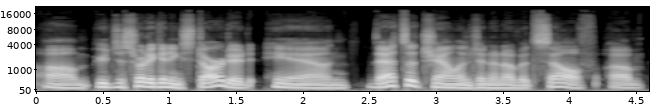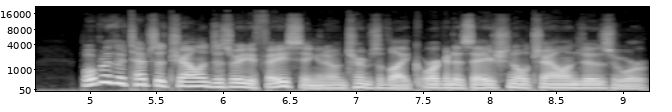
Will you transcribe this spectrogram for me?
um, you're just sort of getting started, and that's a challenge in and of itself. Um, what other types of challenges are you facing? You know, in terms of like organizational challenges, or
